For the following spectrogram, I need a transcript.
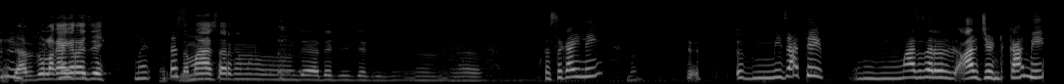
ते आता तुला काय करायचंय? म्हण- तस- माझ्यासारखं म्हणून त्या- त्याची विचार हं, तसं काही नाही. मग? त- त- मी जाते. म, माझं जरा अर्जंट काम आहे.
